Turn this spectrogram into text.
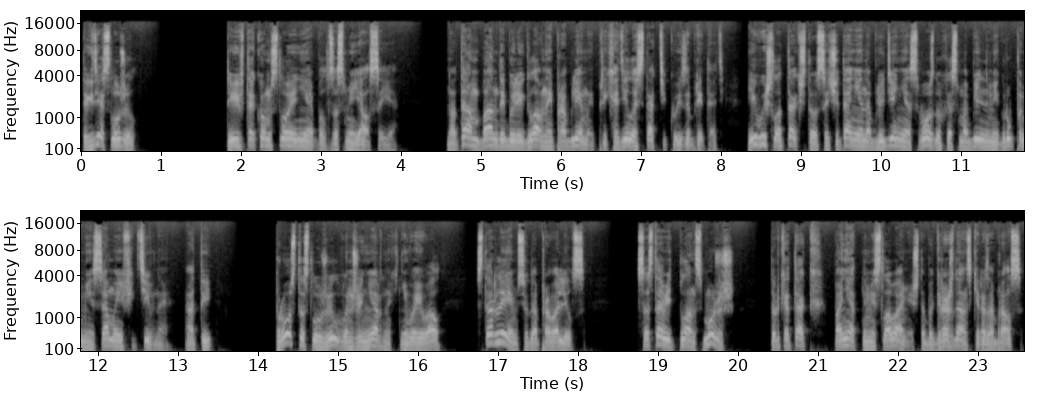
Ты где служил? Ты в таком слое не был, засмеялся я. Но там банды были главной проблемой, приходилось тактику изобретать. И вышло так, что сочетание наблюдения с воздуха с мобильными группами самое эффективное. А ты? Просто служил в инженерных, не воевал. Старлеем сюда провалился. Составить план сможешь? Только так, понятными словами, чтобы гражданский разобрался.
